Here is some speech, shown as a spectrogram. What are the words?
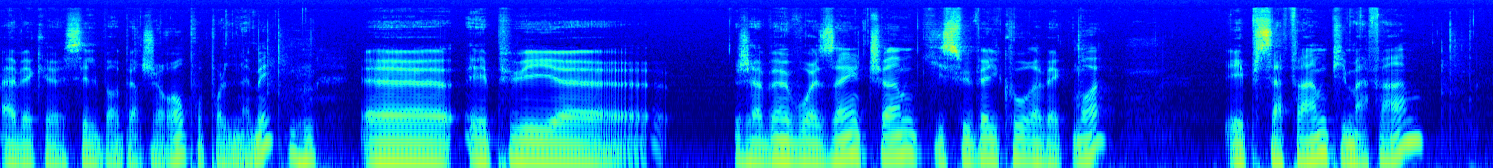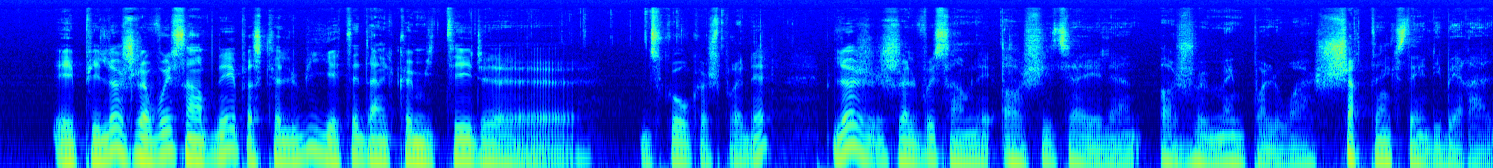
avec euh, Sylvain Bergeron, pour ne pas le nommer. Mhm. Euh, et puis, euh, j'avais un voisin, chum, qui suivait le cours avec moi. Et puis sa femme, puis ma femme. Et puis là, je le voyais s'en venir parce que lui, il était dans le comité de, du cours que je prenais. Puis là, je, je le voyais s'en venir. Ah, j'ai dit à Hélène, ah, je veux même pas le voir. Je suis certain que c'était un libéral.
